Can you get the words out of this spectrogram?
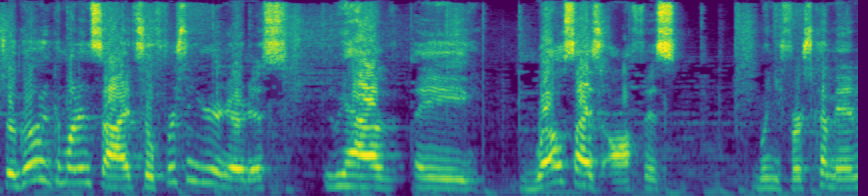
So go and come on inside. So first thing you're gonna notice is we have a well-sized office when you first come in.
